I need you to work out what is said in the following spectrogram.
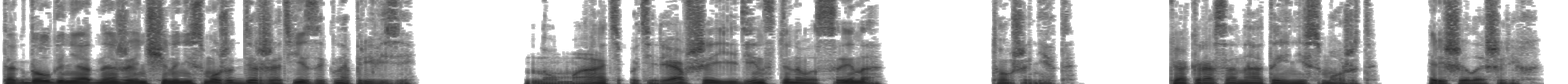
Так долго ни одна женщина не сможет держать язык на привязи. Но мать, потерявшая единственного сына, тоже нет. Как раз она-то и не сможет, — решил Эшерих.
